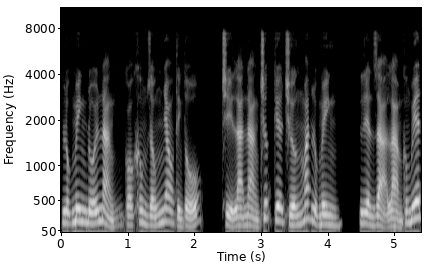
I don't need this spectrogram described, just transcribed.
Lục Minh đối nàng có không giống nhau tình tố, chỉ là nàng trước kia trướng mắt Lục Minh, liền giả làm không biết,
